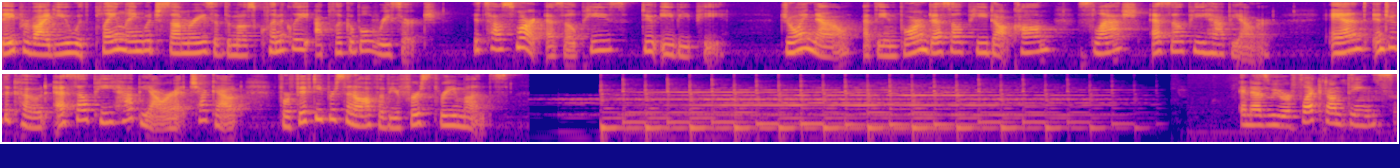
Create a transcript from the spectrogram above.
They provide you with plain language summaries of the most clinically applicable research. It's how smart SLPs do EBP. Join now at theinformedslp.com slash SLP Happy Hour and enter the code SLP Happy Hour at checkout for 50% off of your first three months. And as we reflect on things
